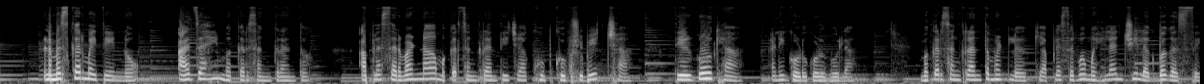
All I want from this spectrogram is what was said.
नमस्कार मैत्रिणींनो आज आहे मकर संक्रांत. आपल्या सर्वांना मकर संक्रांतीच्या खूप खूप शुभेच्छा. तिळगुळ घ्या आणि गोड गोड बोला. मकर संक्रांत म्हटलं की आपल्या सर्व महिलांची लगबग असते.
